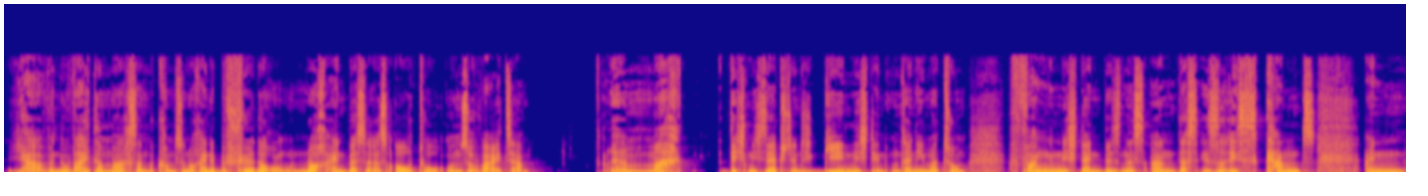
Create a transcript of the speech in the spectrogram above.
ja, wenn du weitermachst, dann bekommst du noch eine Beförderung und noch ein besseres Auto und so weiter. Ähm, mach dich nicht selbstständig, geh nicht in Unternehmertum, fang nicht dein Business an, das ist riskant, ein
